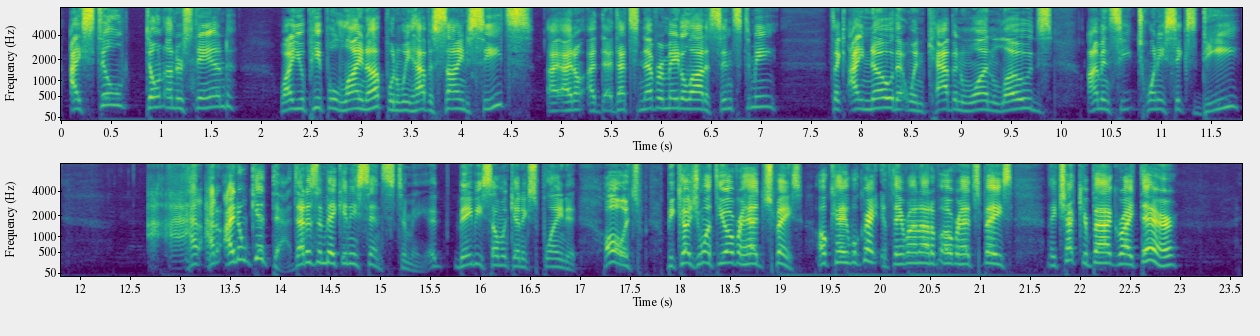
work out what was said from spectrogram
I still don't understand why you people line up when we have assigned seats. I, I don't. I, that's never made a lot of sense to me. It's like I know that when cabin one loads, I'm in seat 26D. I, I, I, don't get that. That doesn't make any sense to me. It, maybe someone can explain it. Oh, it's because you want the overhead space. Okay, well, great. If they run out of overhead space, they check your bag right there,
